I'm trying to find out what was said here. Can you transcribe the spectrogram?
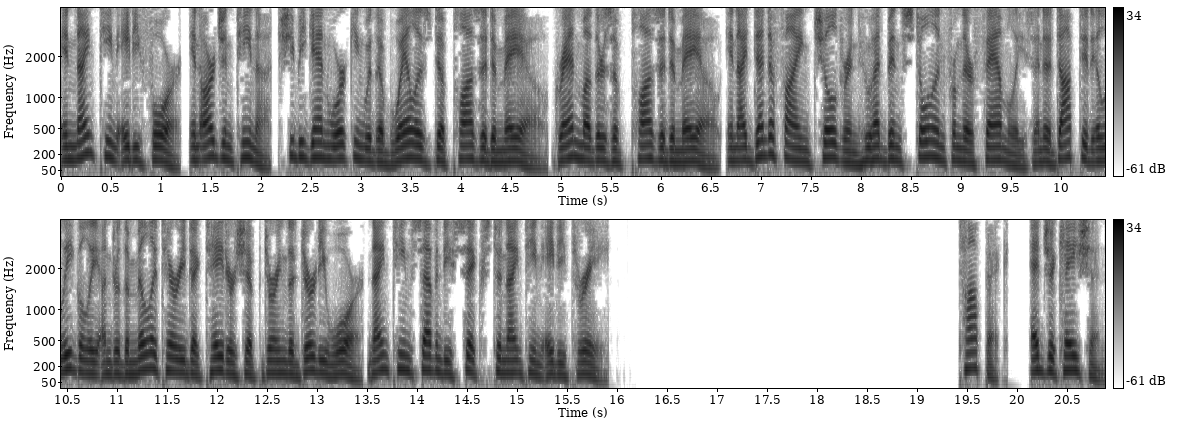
In 1984, in Argentina, she began working with Abuelas de Plaza de Mayo, grandmothers of Plaza de Mayo in identifying children who had been stolen from their families and adopted illegally under the military dictatorship during the Dirty War 1976 -1983. Education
